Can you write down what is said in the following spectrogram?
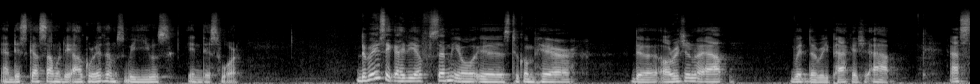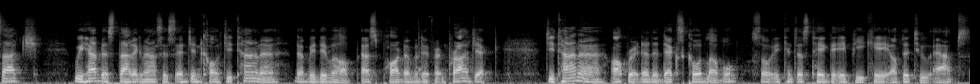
and discuss some of the algorithms we use in this work. The basic idea of SEMEO is to compare the original app with the repackaged app. As such, we have a static analysis engine called Jitana that we developed as part of a different project. Jitana operates at the DEX code level, so it can just take the APK of the two apps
